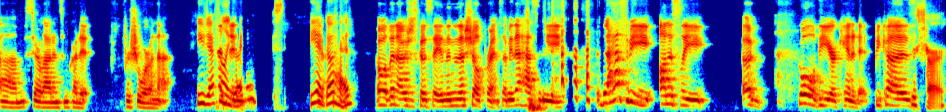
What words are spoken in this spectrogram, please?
um, Sarah Lowdon some credit for sure on that. You definitely then, do. Yeah, yeah, go ahead. Oh, well, then I was just going to say, and then the Nichelle Prince. I mean, that has to be that has to be honestly a goal of the year candidate because For sure.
